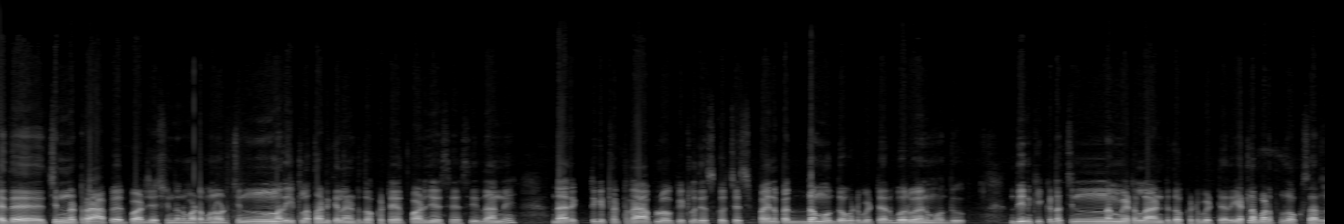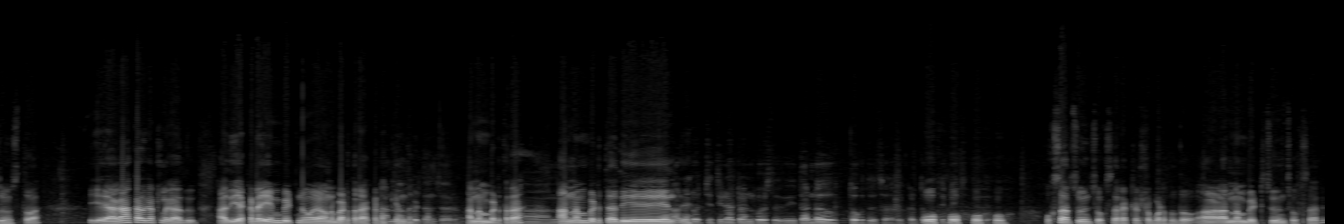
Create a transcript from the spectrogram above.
అయితే చిన్న ట్రాప్ ఏర్పాటు చేసిండు అనమాట మనోడు చిన్నది ఇట్లా తడికి లాంటిది ఒకటి ఏర్పాటు చేసేసి దాన్ని డైరెక్ట్గా ఇట్లా ట్రాప్లోకి ఇట్లా తీసుకొచ్చేసి పైన పెద్ద ముద్దు ఒకటి పెట్టారు. బరువైన ముద్దు. దీనికి ఇక్కడ చిన్న మీటర్ లాంటిది ఒకటి పెట్టారు. ఎట్లా పడుతుంది ఒకసారి చూస్తావా కాదు అట్లా కాదు. అది ఎక్కడ ఏం పెట్టినావో ఏమైనా పెడతారా అక్కడ కింద? అన్నం పెడతారా? అన్నం పెడితే. అది ఓహోహోహో. ఒకసారి చూపించు ఒకసారి ఎట్లా ఎట్లా పడుతుందో. ఆ అన్నం పెట్టి చూపించు ఒకసారి.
